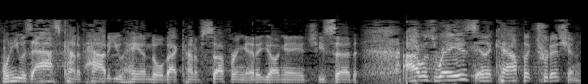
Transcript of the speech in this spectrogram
When he was asked kind of how do you handle that kind of suffering at a young age, he said, I was raised in a Catholic tradition.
